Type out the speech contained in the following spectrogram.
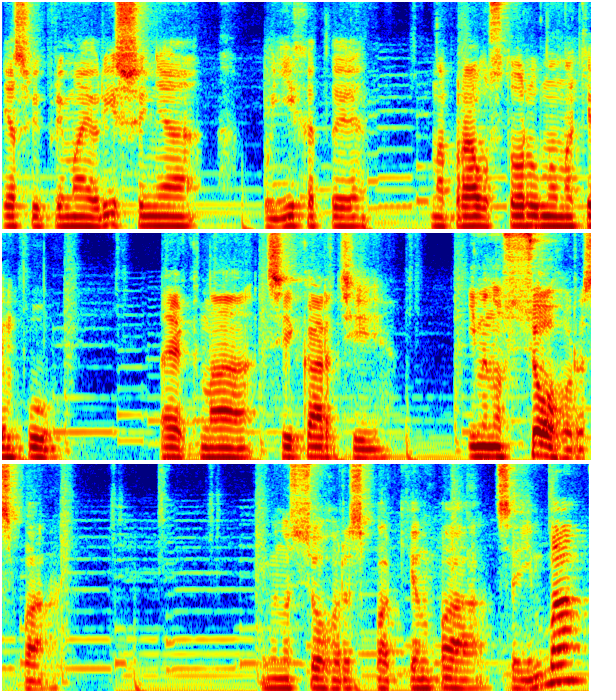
я собі приймаю рішення поїхати на праву сторону на кемпу. Так як на цій карті іменно з цього респа. Іменно з цього респа кемпа це імба.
